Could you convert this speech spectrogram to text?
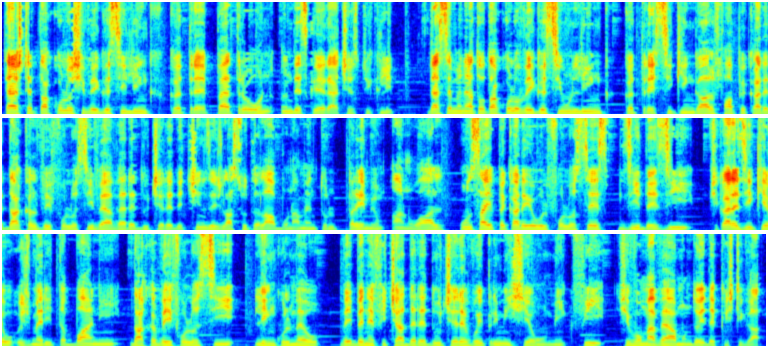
Te aștept acolo și vei găsi link către Patreon în descrierea acestui clip. De asemenea, tot acolo vei găsi un link către Seeking Alpha pe care dacă îl vei folosi vei avea reducere de 50% la abonamentul premium anual, un site pe care eu îl folosesc zi de zi și care zic eu își merită banii. Dacă vei folosi linkul meu, vei beneficia de reducere, voi primi și eu un mic fee și vom avea amândoi de câștigat.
